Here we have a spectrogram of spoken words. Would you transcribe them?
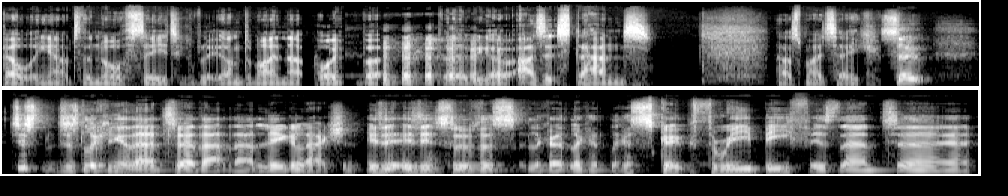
belting out to the North Sea to completely undermine that point. But, but there we go. As it stands, that's my take. So, just just looking at that uh, that that legal action, is it is it sort of this like a like a like a scope three beef? Is that uh,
